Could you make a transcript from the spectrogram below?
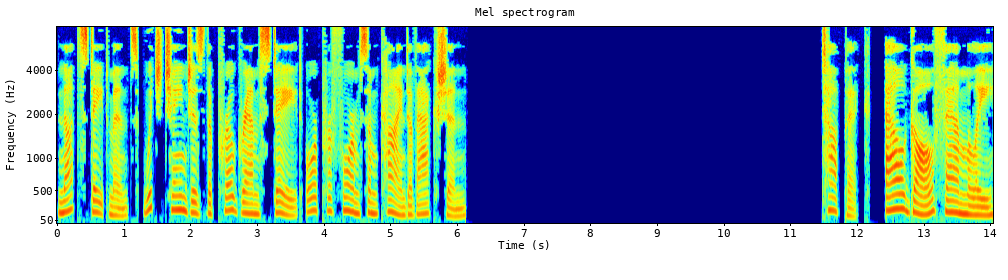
not statements which changes the program state or perform some kind of action. Algol family.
